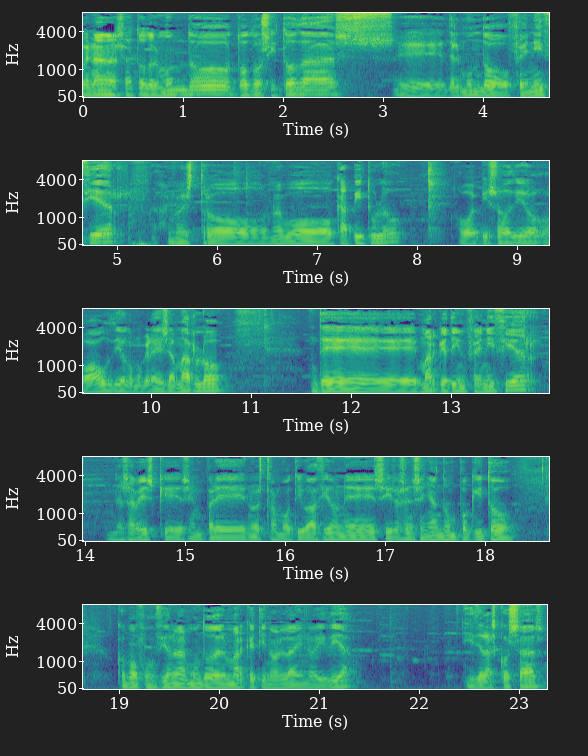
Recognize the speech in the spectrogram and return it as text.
Buenas a todo el mundo, todos y todas eh, del mundo Fenicier, a nuestro nuevo capítulo o episodio o audio, como queráis llamarlo, de Marketing Fenicier. Ya sabéis que siempre nuestra motivación es iros enseñando un poquito cómo funciona el mundo del marketing online hoy día y de las cosas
